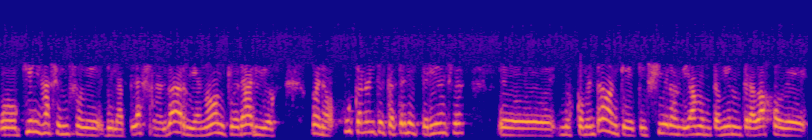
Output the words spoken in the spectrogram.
o, quienes hacen uso de, la plaza en el barrio, ¿no? En qué horarios. Bueno, justamente estas tres experiencias eh, nos comentaban que, que, hicieron, digamos, también un trabajo de,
